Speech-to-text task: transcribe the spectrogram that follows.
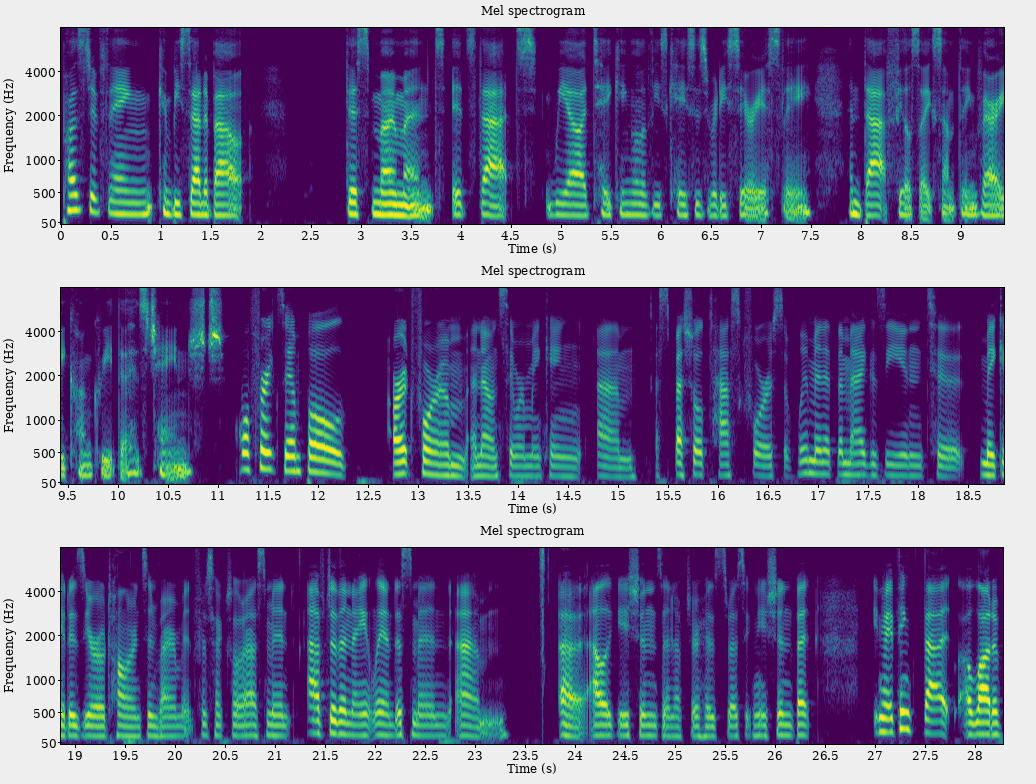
positive thing can be said about this moment, it's that we are taking all of these cases really seriously. And that feels like something very concrete that has changed. Well, for example, Artforum announced they were making um, a special task force of women at the magazine to make it a zero tolerance environment for sexual harassment after the Knight Landesman um, uh, allegations and after his resignation. But you know, I think that a lot of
